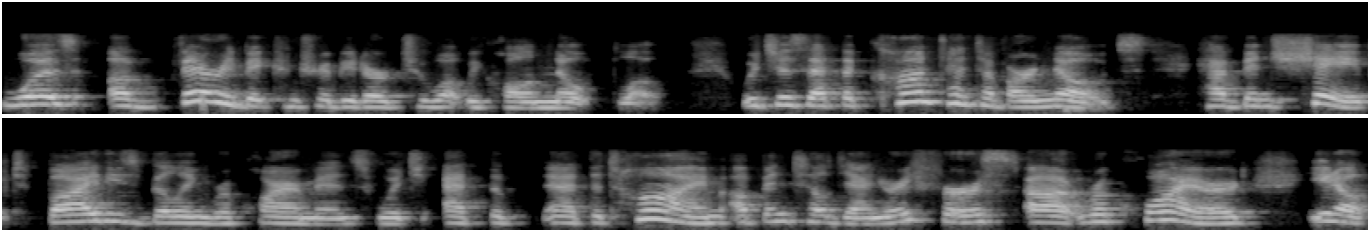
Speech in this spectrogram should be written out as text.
was a very big contributor to what we call note bloat, which is that the content of our notes have been shaped by these billing requirements, which at the at the time up until January 1st uh, required, you know,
